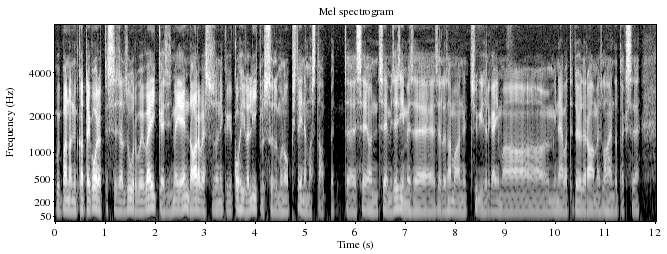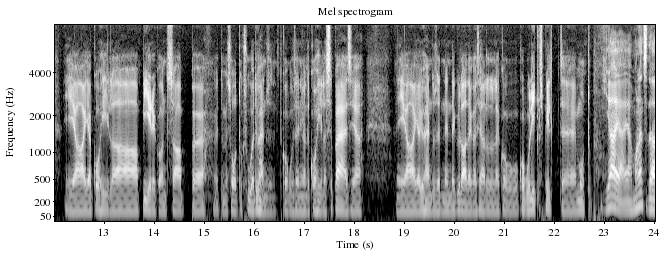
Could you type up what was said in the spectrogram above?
kui panna nüüd kategooriatesse seal suur või väike, siis meie enda arvestus on ikkagi Kohila liiklussõlm on hoopis teine mastaap, et eh, see on see, mis esimese sellesama nüüd sügisel käima minevate tööde raames lahendatakse ja, ja Kohila piirkond saab, ütleme, sootuks uued ühendused, et kogu see nii-öelda Kohilasse pääs ja ja, ja ühendused nende küladega seal, kogu, kogu liikluspilt eh, muutub. ja, ja, ja ma olen seda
